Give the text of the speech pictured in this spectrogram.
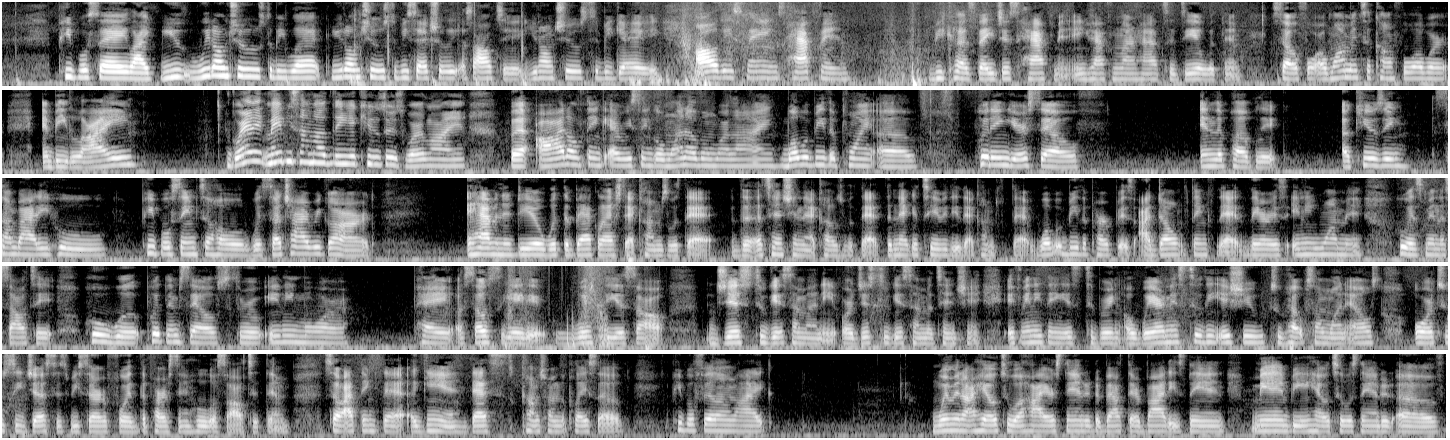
people say like you we don't choose to be black you don't choose to be sexually assaulted you don't choose to be gay all these things happen because they just happen and you have to learn how to deal with them so for a woman to come forward and be lying granted maybe some of the accusers were lying but i don't think every single one of them were lying. What would be the point of putting yourself in the public accusing somebody who people seem to hold with such high regard and having to deal with the backlash that comes with that, the attention that comes with that, the negativity that comes with that. What would be the purpose? I don't think that there is any woman who has been assaulted who would put themselves through any more pain associated with the assault just to get some money or just to get some attention. If anything, is to bring awareness to the issue, to help someone else, or to see justice be served for the person who assaulted them. So I think that again, that comes from the place of people feeling like women are held to a higher standard about their bodies than men being held to a standard of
